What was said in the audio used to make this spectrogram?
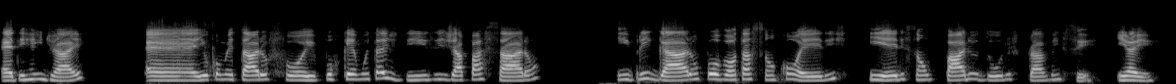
É de Renjai. É, e o comentário foi porque muitas dizem já passaram e brigaram por votação com eles e eles são páreo duros para vencer. E aí?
